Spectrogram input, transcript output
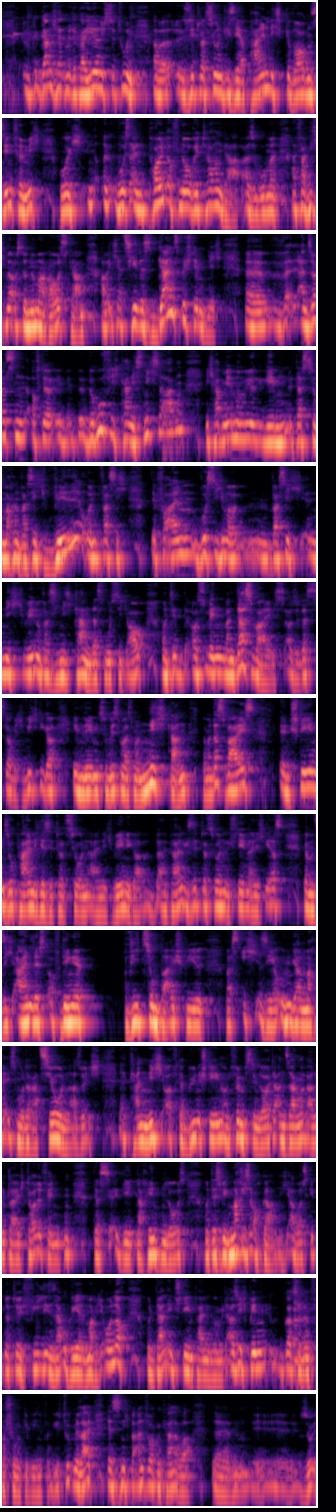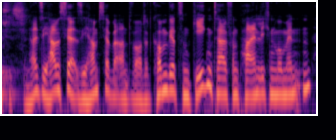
gar nicht hat mit der Karriere nichts zu tun, aber äh, Situationen, die sehr peinlich geworden sind für mich, wo ich, wo es einen Point of No Return gab, also wo man einfach nicht mehr aus der Nummer rauskam. Aber ich erzähle es ganz bestimmt nicht. Äh, ansonsten auf der, beruflich kann ich es nicht sagen. Ich habe mir immer Mühe gegeben, das zu machen, was ich will und was ich, vor allem wusste ich immer, was ich nicht will und was ich nicht kann. Das wusste ich auch. Und aus, wenn man das weiß, also das ist, glaube ich, wichtiger im Leben zu wissen, was man nicht kann. Wenn man das weiß, entstehen so peinliche Situationen eigentlich weniger. Peinliche Situationen entstehen eigentlich erst, wenn man sich einlässt auf Dinge, wie zum Beispiel, was ich sehr ungern mache, ist Moderation. Also ich äh, kann nicht auf der Bühne stehen und 15 Leute ansagen und alle gleich toll finden. Das geht nach hinten los und deswegen mache ich es auch gar nicht. Aber es gibt natürlich viele, die sagen, okay, mache ich auch noch und dann entstehen peinliche Momente. Also ich bin Gott sei Dank verschont gewesen von Es tut mir leid, dass ich es nicht beantworten kann, aber ähm, äh, so ist es. Nein, Sie haben es ja, Sie haben es ja beantwortet. Kommen wir zum Gegenteil von peinlichen Momenten.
